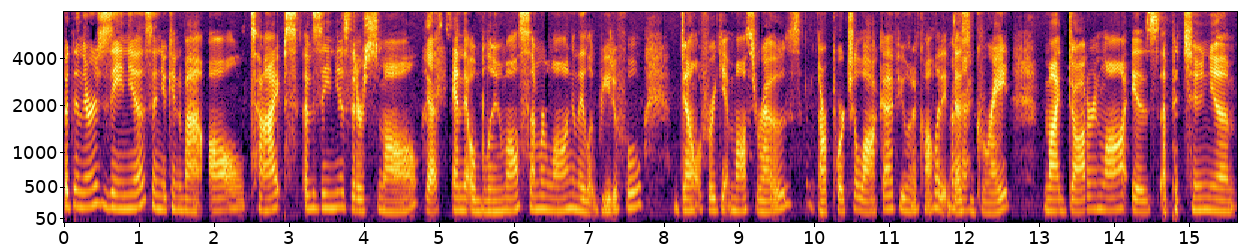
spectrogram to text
But then there's zinnias, and you can buy all types of zinnias that are small yes. and they'll bloom all summer long and they look beautiful. Don't forget moss rose or portulaca, if you want to call it. It does great. My daughter in law is a petunia,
